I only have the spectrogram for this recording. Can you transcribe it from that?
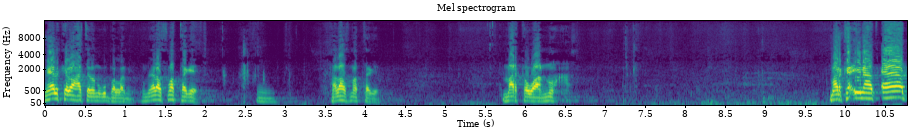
Meel kale waxaa tira nugu ballami meelahaas ma tagee. Meelahaas ma tagee. Marka waa nuucaas marka inaad aad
